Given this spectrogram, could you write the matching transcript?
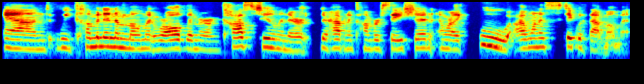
and we come in in a moment where all of them are in costume and they're they're having a conversation, and we're like, "Ooh, I want to stick with that moment."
